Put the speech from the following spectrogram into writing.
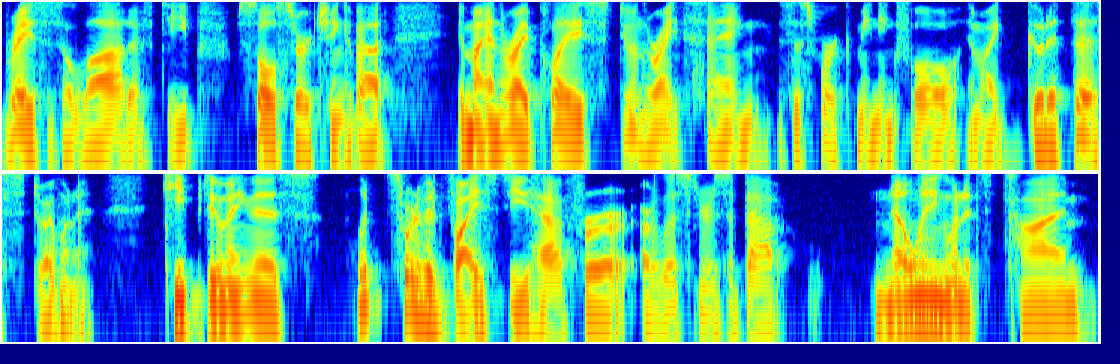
raises a lot of deep soul searching about am I in the right place, doing the right thing? Is this work meaningful? Am I good at this? Do I want to keep doing this? What sort of advice do you have for our listeners about knowing when it's time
